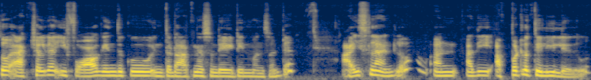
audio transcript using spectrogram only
సో యాక్చువల్గా ఈ ఫాగ్ ఎందుకు ఇంత డార్క్నెస్ ఉండే ఎయిటీన్ మంత్స్ అంటే ఐస్లాండ్లో అండ్ అది అప్పట్లో తెలియలేదు.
